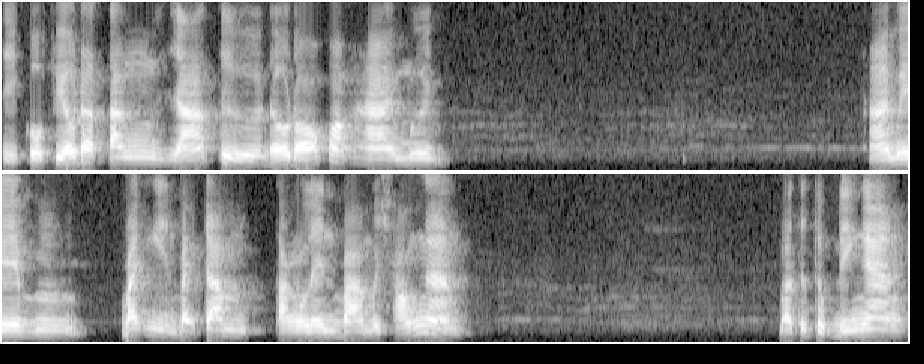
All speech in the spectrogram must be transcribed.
thì cổ phiếu đã tăng giá từ đâu đó khoảng 20 20 7.700 tăng lên 36.000 và tiếp tục đi ngang.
